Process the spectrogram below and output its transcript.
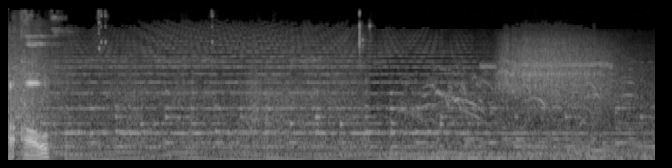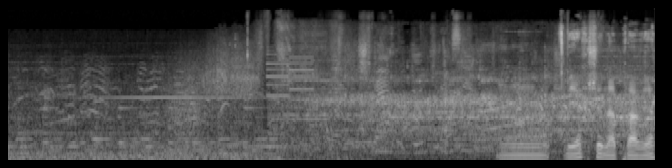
O, o. Mm, jak się naprawia?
